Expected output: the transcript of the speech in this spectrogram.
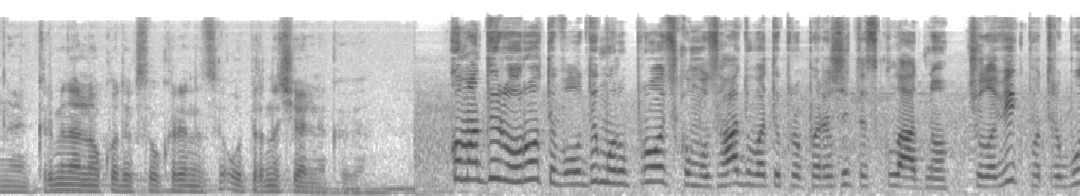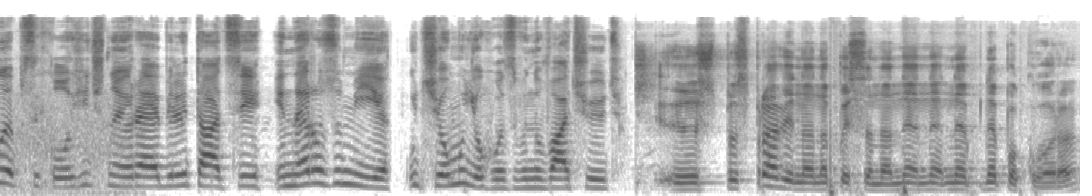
е, Кримінального кодексу України це опір начальникові. Командир Командиру роти Володимиру Процькому згадувати про пережите складно. Чоловік потребує психологічної реабілітації і не розуміє, у чому його звинувачують. Е, справі написана не, не, не, непокора.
